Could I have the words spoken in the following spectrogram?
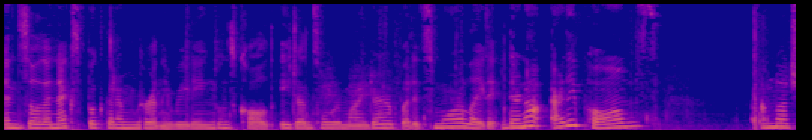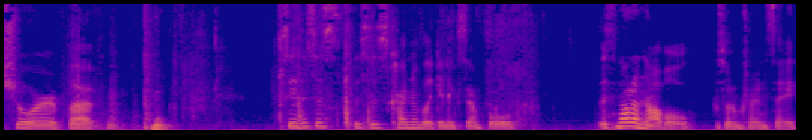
And so the next book that I'm currently reading, this one's called A Gentle Reminder, but it's more like, they're not, are they poems? I'm not sure, but See, this is this is kind of like an example. It's not a novel, is what I'm trying to say.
